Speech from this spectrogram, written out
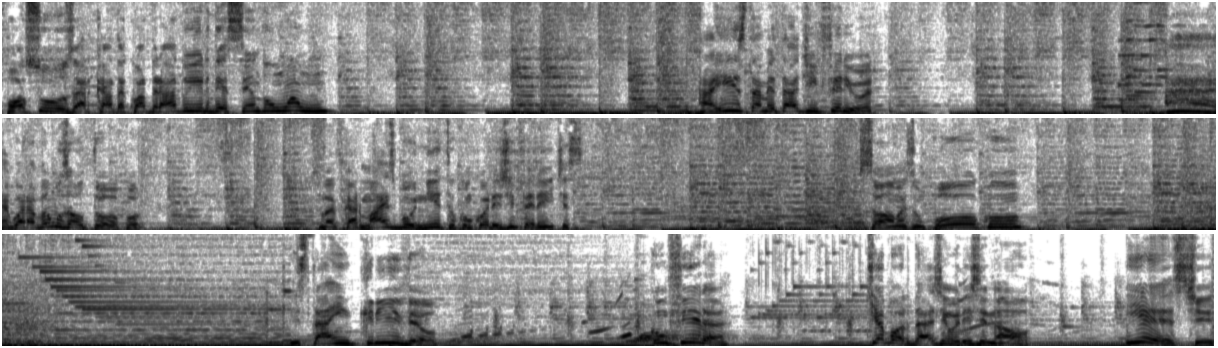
Posso usar cada quadrado e ir descendo um a um. Aí está a metade inferior. Ah, agora vamos ao topo. Vai ficar mais bonito com cores diferentes. Só mais um pouco. Está incrível! Confira! Que abordagem original! E este?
